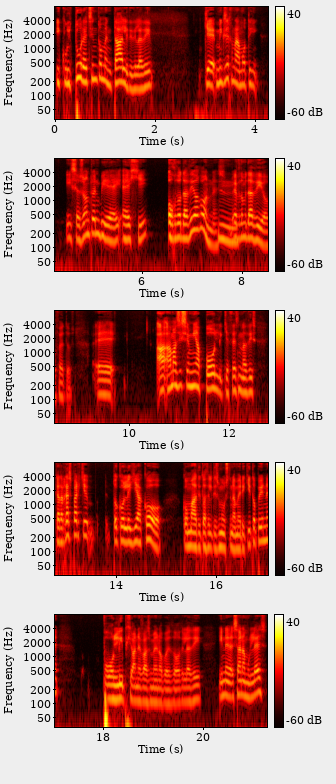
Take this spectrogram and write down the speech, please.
η κουλτούρα, έτσι είναι το mentality. Δηλαδή. Και μην ξεχνάμε ότι η σεζόν του NBA έχει 82 αγώνες. Μμμ. 72 φέτος. Ε, α- άμα ζεις σε μια πόλη και θες να δεις. Καταρχάς υπάρχει και το κολεγιακό κομμάτι του αθλητισμού στην Αμερική, το οποίο είναι πολύ πιο ανεβασμένο από εδώ. Δηλαδή, είναι σαν να μου λες,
